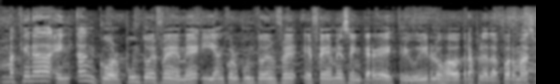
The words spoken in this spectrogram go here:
más que nada en Anchor.fm y Anchor.fm se encarga de distribuirlos a otras plataformas.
